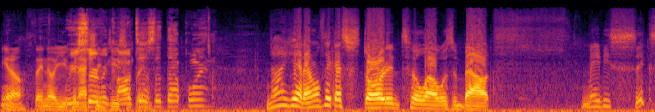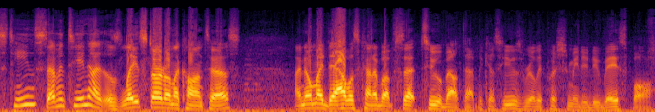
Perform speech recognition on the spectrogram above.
you know, they know you Were can you actually do something. contests at that point? Not yet. I don't think I started till I was about maybe 16, 17. I- It was late start on the contest. I know my dad was kind of upset too about that because he was really pushing me to do baseball,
